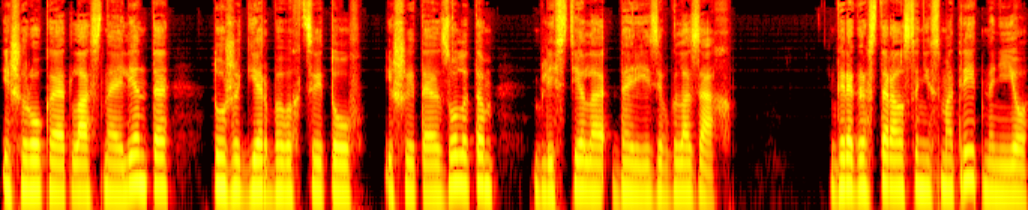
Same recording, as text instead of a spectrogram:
и широкая атласная лента, тоже гербовых цветов и шитая золотом, блестела до рези в глазах. Грегор старался не смотреть на нее,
